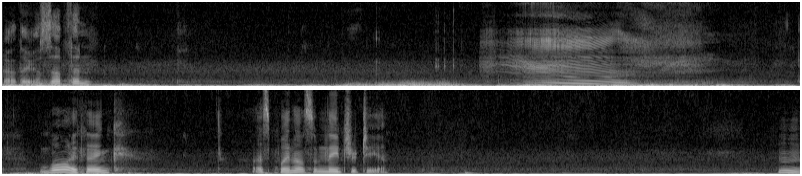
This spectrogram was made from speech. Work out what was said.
Gotta think of something. Well, I think. Let's point out some nature to you. Hmm.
